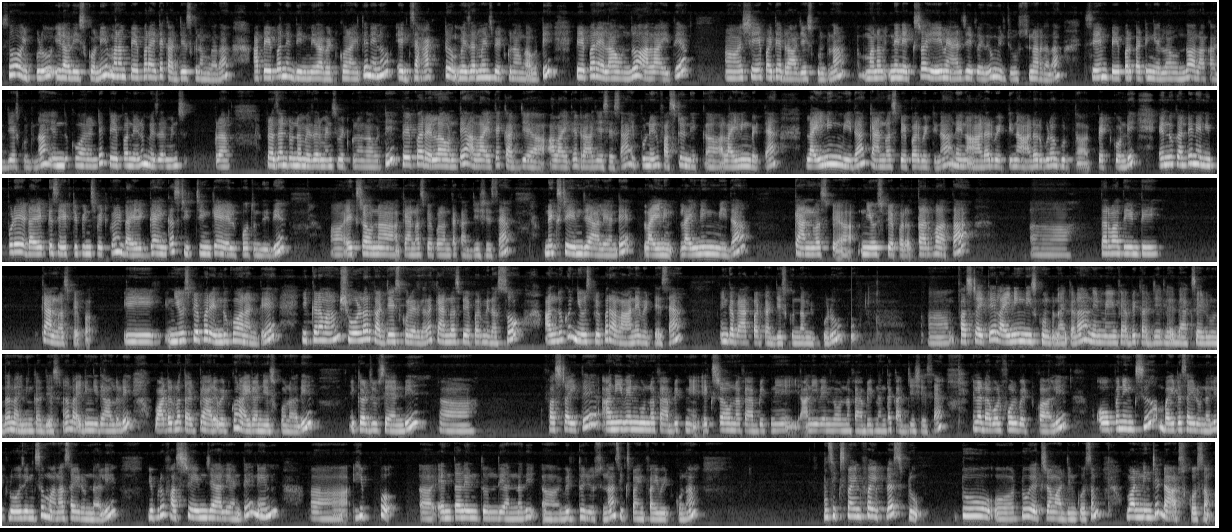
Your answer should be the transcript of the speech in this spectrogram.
సో ఇప్పుడు ఇలా తీసుకొని మనం పేపర్ అయితే కట్ చేసుకున్నాం కదా ఆ పేపర్ని దీని మీద పెట్టుకొని అయితే నేను ఎగ్జాక్ట్ మెజర్మెంట్స్ పెట్టుకున్నాం కాబట్టి పేపర్ ఎలా ఉందో అలా అయితే షేప్ అయితే డ్రా చేసుకుంటున్నా. మనం నేను ఎక్స్ట్రా ఏం యాడ్ చేయట్లేదు మీరు చూస్తున్నారు కదా సేమ్ పేపర్ కటింగ్ ఎలా ఉందో అలా కట్ చేసుకుంటున్నా. ఎందుకు అని అంటే పేపర్ నేను మెజర్మెంట్స్ ప్ర ప్రజెంట్ ఉన్న మెజర్మెంట్స్ పెట్టుకున్నాను కాబట్టి పేపర్ ఎలా ఉంటే అలా అయితే కట్ చే అలా అయితే డ్రా చేసేసా. ఇప్పుడు నేను ఫస్ట్ నెక్ లైనింగ్ పెట్టా. లైనింగ్ మీద క్యాన్వాస్ పేపర్ పెట్టిన నేను ఆర్డర్ పెట్టిన ఆర్డర్ కూడా గుర్తు పెట్టుకోండి. ఎందుకంటే నేను ఇప్పుడే డైరెక్ట్ సేఫ్టీ పిన్స్ పెట్టుకొని డైరెక్ట్గా ఇంకా స్టిచ్చింగ్కే వెళ్ళిపోతుంది ఇది. ఎక్స్ట్రా ఉన్న క్యాన్వాస్ పేపర్ అంతా కట్ చేసేసా. నెక్స్ట్ ఏం చేయాలి అంటే లైనింగ్ లైనింగ్ మీద క్యాన్వాస్ పే న్యూస్ పేపర్. తర్వాత తర్వాత ఏంటి క్యాన్వాస్ పేపర్. ఈ న్యూస్ పేపర్ ఎందుకు అని అంటే ఇక్కడ మనం షోల్డర్ కట్ చేసుకోలేదు కదా క్యాన్వాస్ పేపర్ మీద. సో అందుకు న్యూస్ పేపర్ అలానే పెట్టేసా ఇంకా బ్యాక్ పార్ట్ కట్ చేసుకుందాం ఇప్పుడు. ఫస్ట్ అయితే లైనింగ్ తీసుకుంటున్నా ఇక్కడ. నేను మెయిన్ ఫ్యాబ్రిక్ కట్ చేయట్లేదు. బ్యాక్ సైడ్ కూడా లైనింగ్ కట్ చేస్తున్నా. లైనింగ్ ఇది ఆల్రెడీ. వాటర్లో తడిపి ఆరబెట్టుకొని ఐరన్ చేసుకున్నది. ఇక్కడ చూసేయండి. ఫస్ట్ అయితే అనీవెన్గా ఉన్న ఫ్యాబ్రిక్ని ఎక్స్ట్రా ఉన్న ఫ్యాబ్రిక్ని అనీవెన్గా ఉన్న ఫ్యాబ్రిక్ని అంతా కట్ చేసేసా. ఇలా డబల్ ఫోల్డ్ పెట్టుకోవాలి. ఓపెనింగ్స్ బయట సైడ్ ఉండాలి క్లోజింగ్స్ మన సైడ్ ఉండాలి. ఇప్పుడు ఫస్ట్ ఏం చేయాలి అంటే నేను హిప్ ఎంత లెంత్ ఉంది అన్నది విడ్త్ చూసిన సిక్స్ పాయింట్ ఫైవ్ పెట్టుకున్నా. Six point five plus two two two extra margin కోసం వన్ నుంచి డాట్స్ కోసం.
